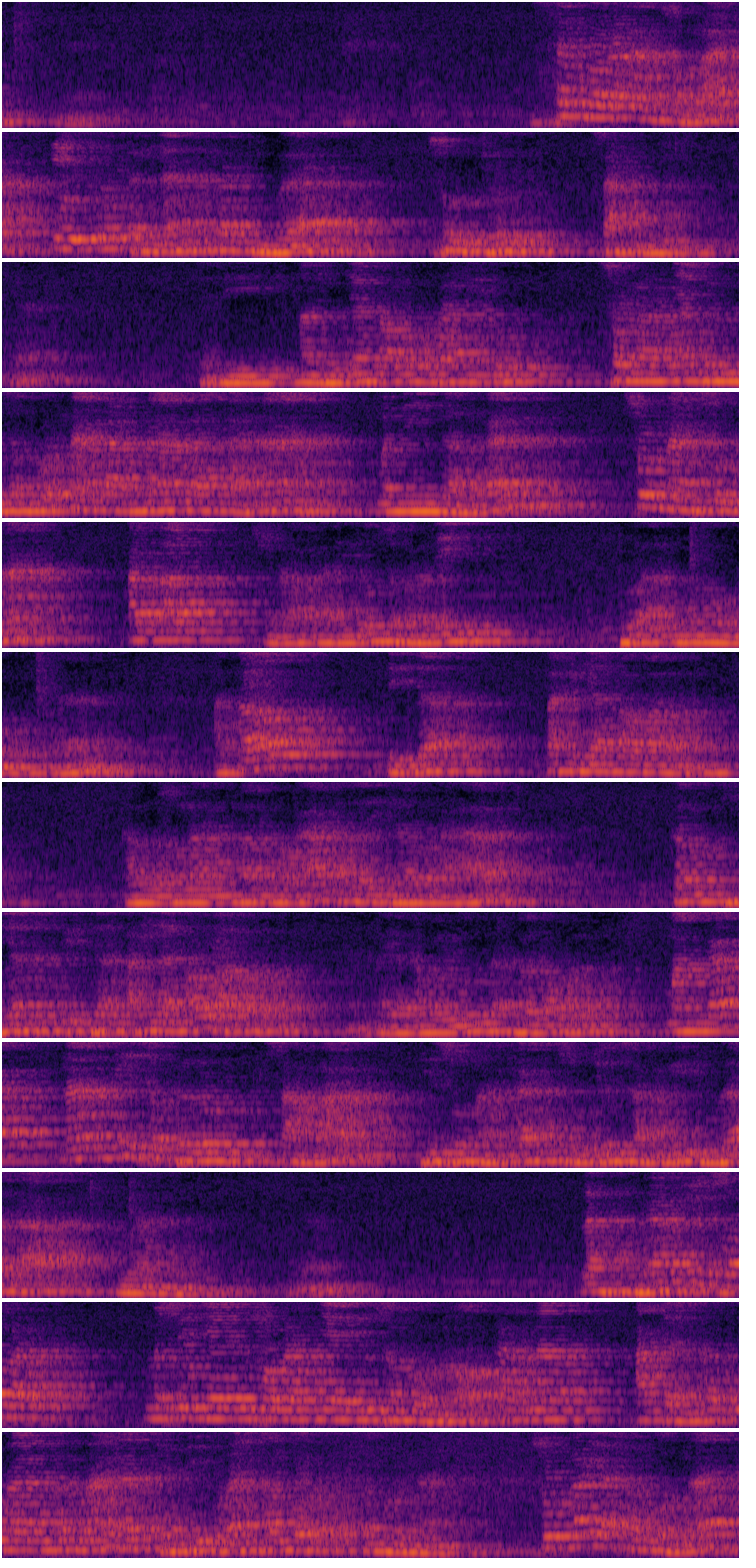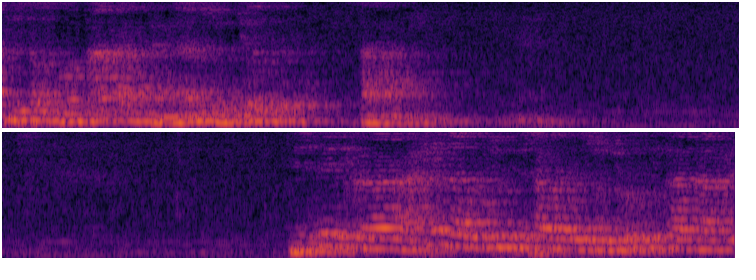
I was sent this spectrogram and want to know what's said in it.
Sempurnaan sholat itu dengan kedua sujud sahwi. Ya. Jadi maksudnya kalau orang itu sholatnya belum sempurna karena karena meninggalkan sunnah-sunnah al-al sunnah itu seperti tahiyat awal kalau sholat empat rakaat atau tiga rakaat kemudian tidak tahiyat awal tahiyat awal itu tahiyat awal maka nanti sebelum salam disunahkan sujud sahwi dua kali Nah, berarti sholat mestinya itu sholatnya itu sempurna karena ada kekurangan-kekurangan jadi kurang sempurna. Supaya sempurna disempurnakan dengan sujud sahwi. Di sini dikatakan hina wujud salat sujud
